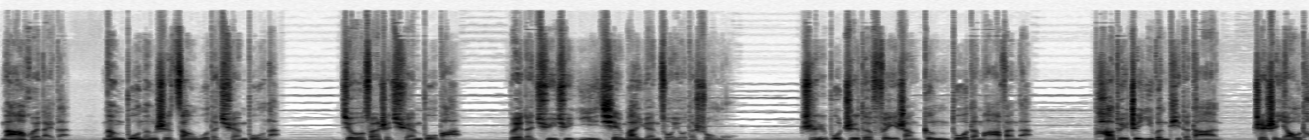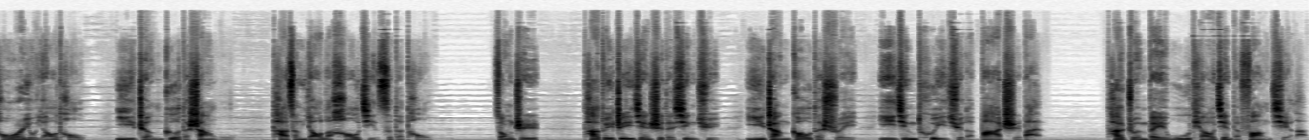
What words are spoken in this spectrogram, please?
拿回来的能不能是赃物的全部呢？就算是全部吧，为了区区一千万元左右的数目，值不值得费上更多的麻烦呢？他对这一问题的答案只是摇头而又摇头。一整个的上午，他曾摇了好几次的头。总之，他对这件事的兴趣，一丈高的水已经退去了八尺半。他准备无条件的放弃了。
